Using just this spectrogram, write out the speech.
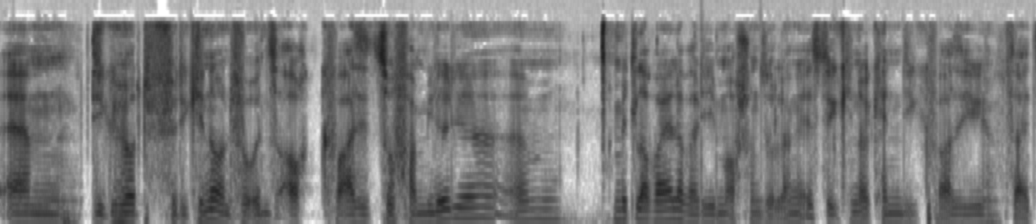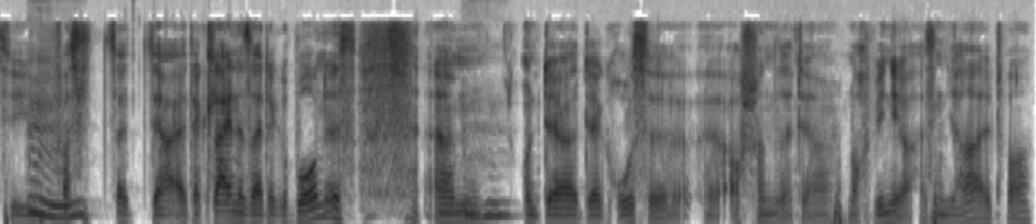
Ähm, die gehört für die Kinder und für uns auch quasi zur Familie ähm, mittlerweile, weil die eben auch schon so lange ist. Die Kinder kennen die quasi seit sie mhm. fast seit der, der Kleine, seit er geboren ist. Ähm, mhm. Und der, der Große äh, auch schon seit er noch weniger als ein Jahr alt war.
